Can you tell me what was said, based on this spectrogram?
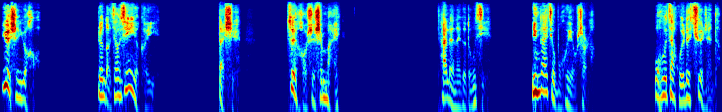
越深越好，扔到江心也可以，但是最好是深埋。拆了那个东西，应该就不会有事了。我会再回来确认的。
